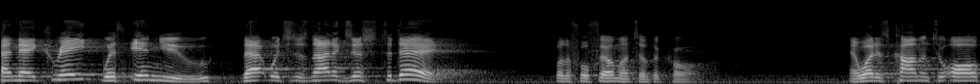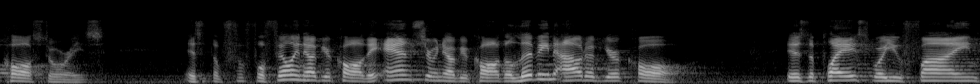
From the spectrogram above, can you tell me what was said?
and may create within you that which does not exist today for the fulfillment of the call. And what is common to all call stories is the f- fulfilling of your call, the answering of your call, the living out of your call is the place where you find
